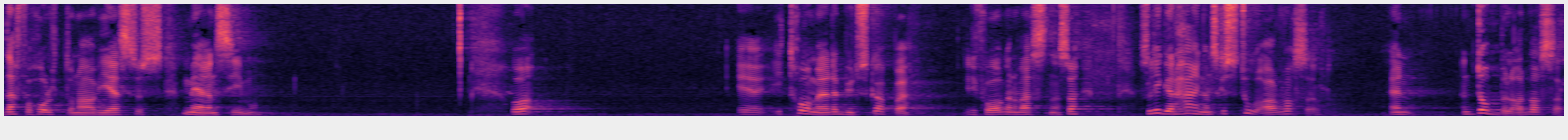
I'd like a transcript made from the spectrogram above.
Derfor holdt hun av Jesus mer enn Simon. Og eh, i tråd med det budskapet i de foregående versene, så, så ligger det her en ganske stor advarsel. En, en dobbel advarsel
